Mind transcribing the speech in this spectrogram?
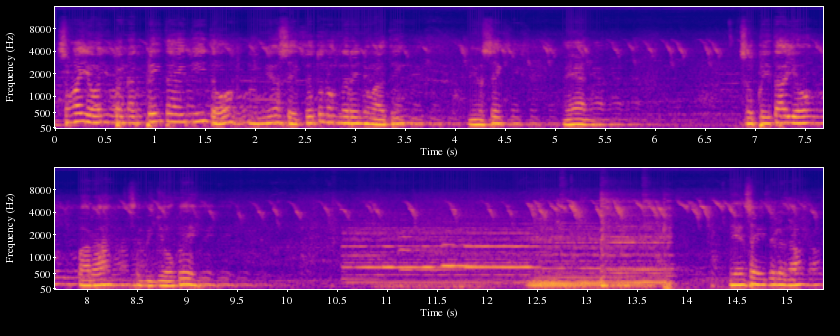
So ngayon, pag nag-play tayo dito ng music, tutunog na rin yung ating music. Ayan. So play tayo para sa video, okay? Ayan sa idol, ano?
